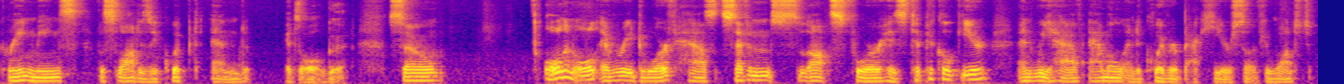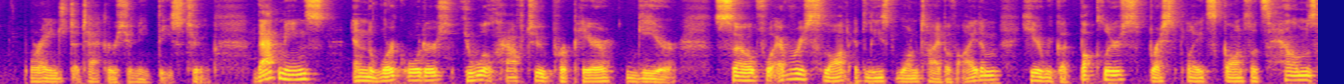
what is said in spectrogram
Green means the slot is equipped and it's all good. So all in all, every dwarf has seven slots for his typical gear, and we have ammo and a quiver back here, so if you want ranged attackers, you need these two. That means and the work orders, you will have to prepare gear. So for every slot, at least one type of item. Here we got bucklers, breastplates, gauntlets, helms,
